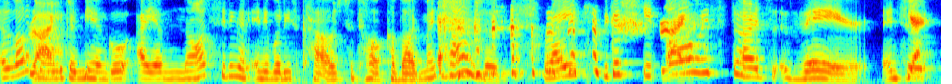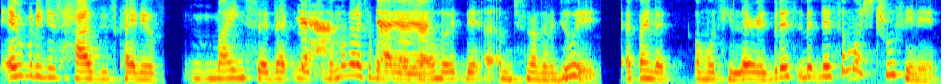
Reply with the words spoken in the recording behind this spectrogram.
a lot of right. them look at me and go, I am not sitting on anybody's couch to talk about my childhood, right? Because it right. always starts there. And so yeah. everybody just has this kind of mindset that, yeah. look, if I'm not going to talk yeah, about my childhood, then I'm just not going to do it. I find that almost hilarious, but there's, but there's so much truth in it.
